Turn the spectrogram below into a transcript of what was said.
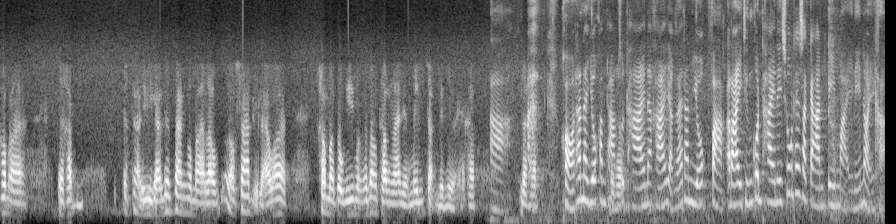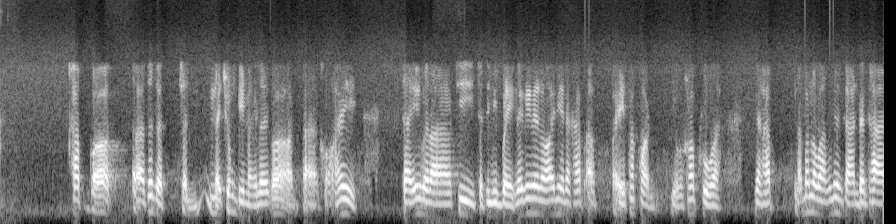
เข้ามานะครับ จากการมีการเลือกตั้งเข้ามาเราเราทราบอยู่แล้วว่า เข้ามาตรงนี้มันก็ต้องทำงานอย่างไม่รู้จักเหนื่อยๆครับอ่านะครับ ขอท่านนายกคำถามนะครับสุดท้ายนะคะ อยากให้ท่านนายกฝากอะไรถึงคนไทยในช่วงเทศกาลปีใหม่นี้หน่อยค่ะ ครับก็เอ่อถ้าเกิดจะในช่วงปีใหม่เลยก็เอ่อขอให้ใช้เวลาที่จะจะมีเบรกเล็กๆน้อยๆเนี่ยนะครับเอาไปพักผ่อนอยู่กับครอบครัวนะครับแล้วมันระวังเรื่องการเดินทาง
